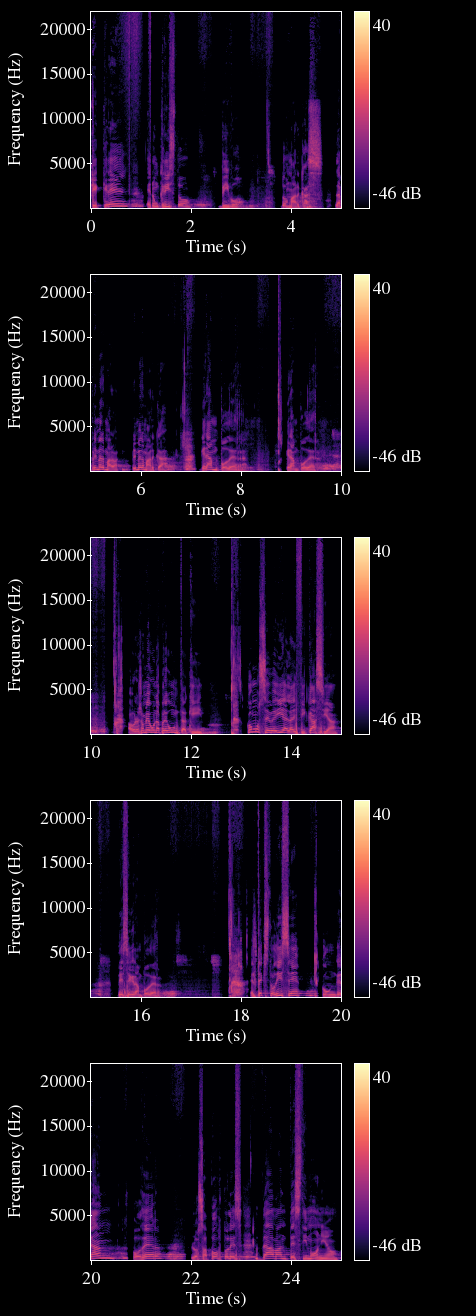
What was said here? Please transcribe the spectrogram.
que cree en un Cristo vivo. Dos marcas. La primera primer marca, gran poder, gran poder. Ahora yo me hago una pregunta aquí. ¿Cómo se veía la eficacia de ese gran poder? El texto dice, con gran poder los apóstoles daban testimonio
